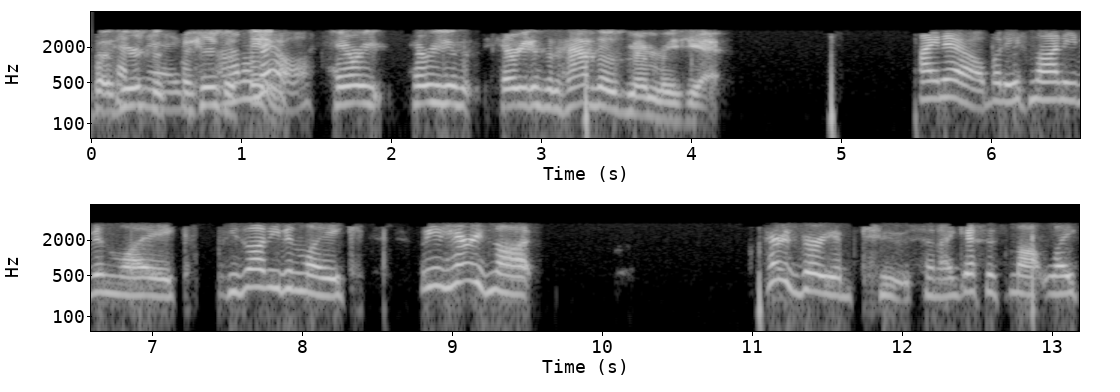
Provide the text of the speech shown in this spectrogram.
but Have here's the egg. but here's the thing. know. Harry Harry doesn't Harry doesn't have those memories yet. I know, but he's not even like he's not even like I mean Harry's not Harry's very obtuse and I guess it's not like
